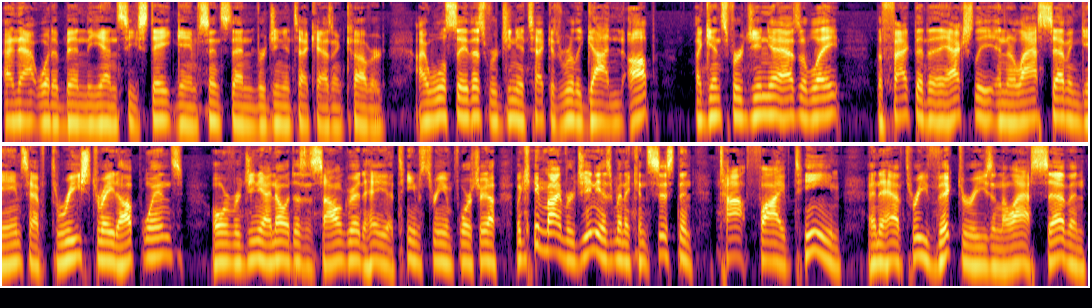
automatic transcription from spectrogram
and that would have been the NC State game. Since then, Virginia Tech hasn't covered. I will say this Virginia Tech has really gotten up against Virginia as of late. The fact that they actually, in their last seven games, have three straight up wins over Virginia. I know it doesn't sound good. Hey, a team's three and four straight up. But keep in mind, Virginia has been a consistent top five team, and to have three victories in the last seven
